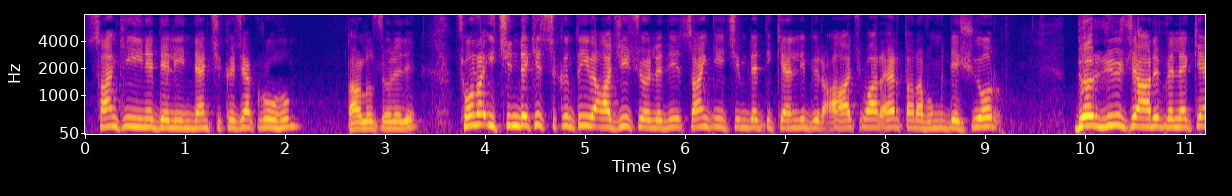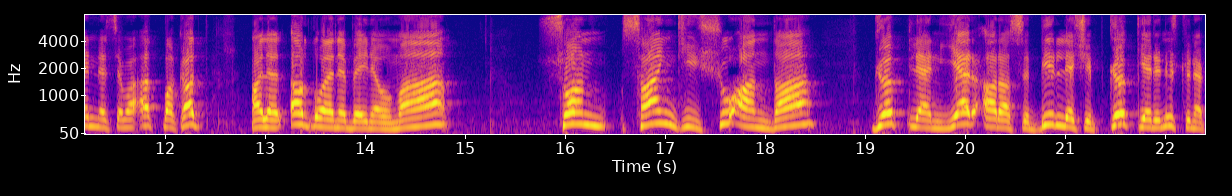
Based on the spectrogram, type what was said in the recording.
Sanki yine deliğinden çıkacak ruhum. Darlığı söyledi. Sonra içindeki sıkıntıyı ve acıyı söyledi. Sanki içimde dikenli bir ağaç var. Her tarafımı deşiyor. Dördüncü şarif ve lekenne semaat bakat alel ardu ene beynehuma son sanki şu anda göklen yer arası birleşip gök yerin üstüne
